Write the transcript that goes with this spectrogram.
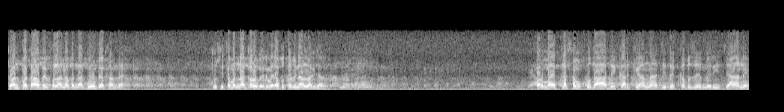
تمہیں پتا بھائی فلانا بندہ گوں پہ کھانا ہے۔ تھی تمنا کرو گے کہ میرا پتر بھی نال لگ جائے اور میں قسم خدا دی کر کے آنا جہد قبضے میری جان ہے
